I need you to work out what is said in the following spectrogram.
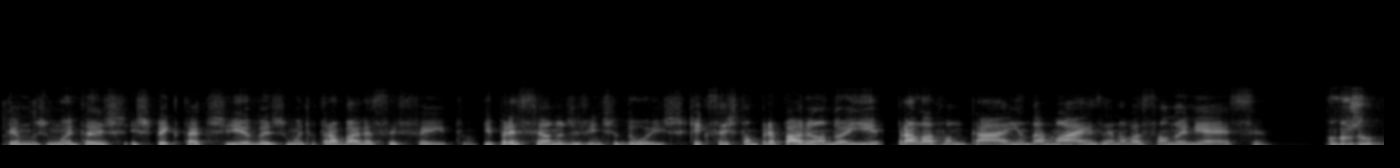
Temos muitas expectativas, muito trabalho a ser feito. E para esse ano de 22, o que, que vocês estão preparando aí para alavancar ainda mais a inovação no NS? Ângela,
